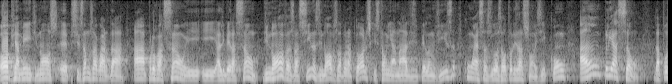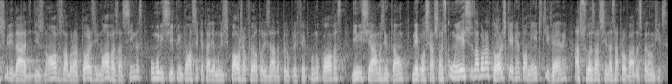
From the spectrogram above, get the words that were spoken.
Obviamente, nós eh, precisamos aguardar a aprovação e, e a liberação de novas vacinas, de novos laboratórios que estão em análise pela Anvisa, com essas duas autorizações e com a ampliação da possibilidade de novos laboratórios e novas vacinas, o município, então, a Secretaria Municipal já foi autorizada pelo prefeito Bruno Covas de iniciarmos, então, negociações com esses laboratórios que eventualmente tiverem as suas vacinas aprovadas pela Anvisa.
